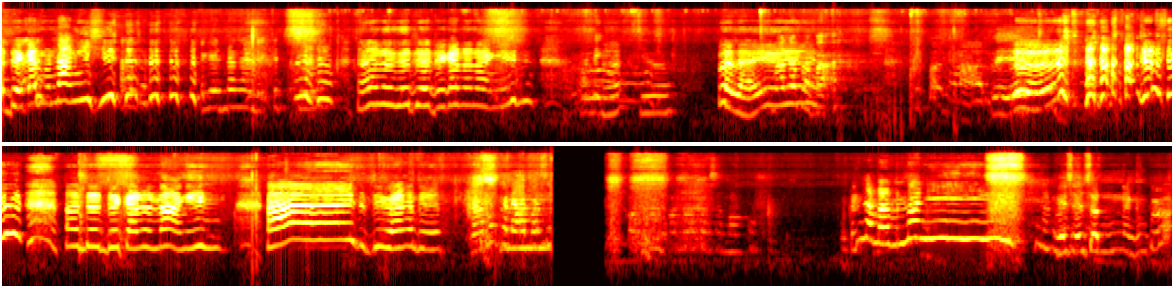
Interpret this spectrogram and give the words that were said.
adegan menangis. gendong adik kecil Ah, terjadi adegan menangis. adik kecil Balai. mana bapak Eh, Ada adegan menangis. Hai, sedih banget ya. kamu kenapa sih Kenapa menangis? Biasa seneng mbak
